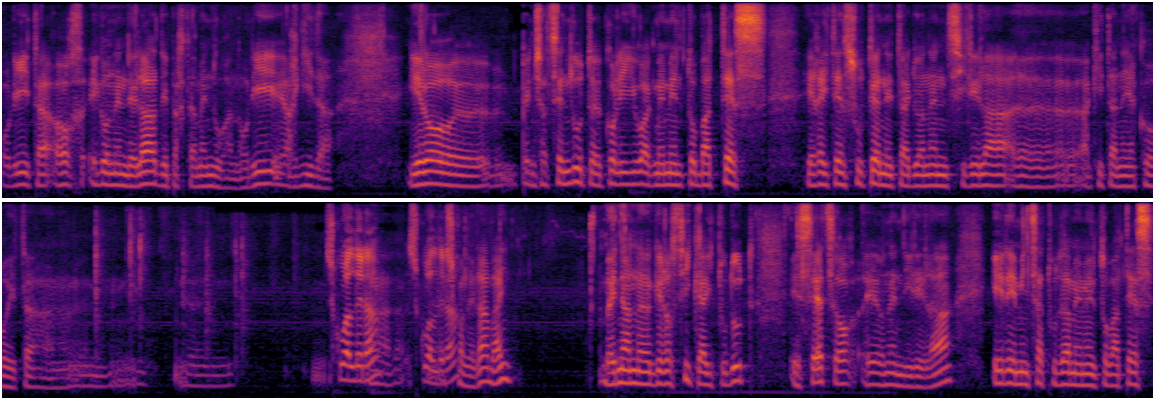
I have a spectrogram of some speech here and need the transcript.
hori eta hor egonen dela departamentuan, hori argi da. Gero, uh, pentsatzen dut, kolegioak memento batez erraiten zuten eta joanen zirela uh, akitaneako eta... Uh, eskualdera? Eskualdera, eskualdera bai. Baina eh, geroztik haitu dut, ez ez hor egonen direla, ere mintzatu da memento batez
